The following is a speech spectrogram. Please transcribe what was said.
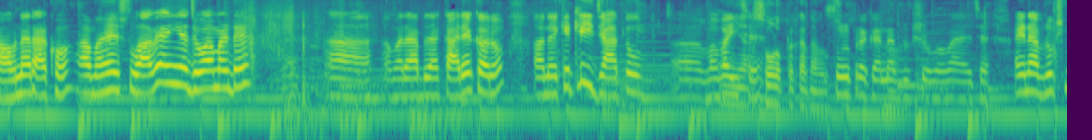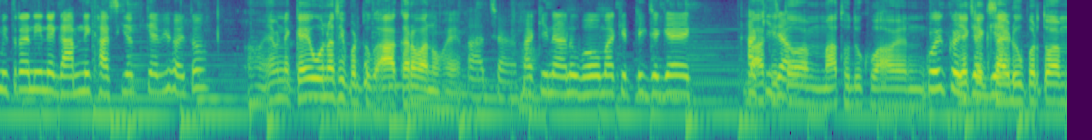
ભાવના રાખો. આ મહેશ તું આવે અહીંયા જોવા માટે? અમારા આ બધા કાર્યકરો અને કેટલી જાતો વવાઈ છે. સોળ પ્રકારના વૃક્ષ. સોળ પ્રકારના વૃક્ષો વવાયા છે. અહીંના વૃક્ષ મિત્રની ને ગામની ખાસિયત કેવી હોય તો? એમને કહેવું નથી પડતું કે આ કરવાનું હોય એમ. અચ્છા બાકીના અનુભવોમાં કેટલીક જગ્યાએ બાકી તો માથું દુખવું આવે એક એક સાઈડ ઉપર તો આમ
